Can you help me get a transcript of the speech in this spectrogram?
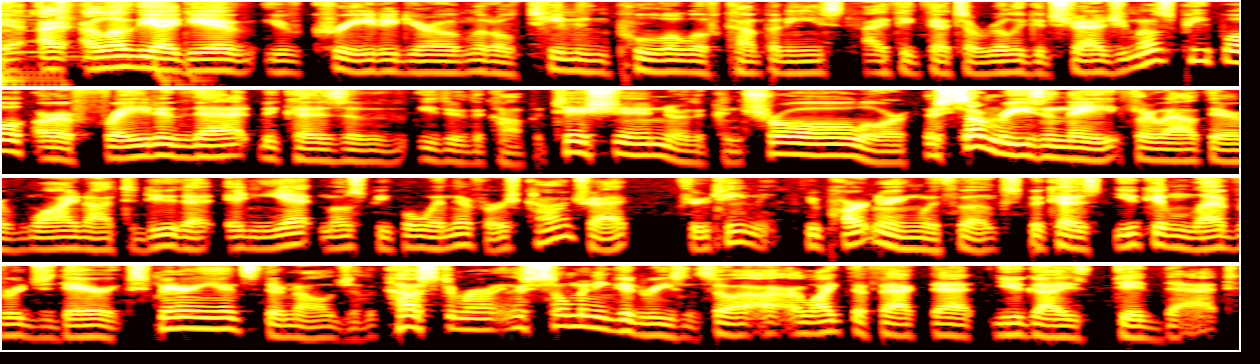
Yeah, I, I, love the idea of you've created your own little teaming pool of companies. I think that's a really good strategy. Most people are afraid of that because of either the competition or the control, or there's some reason they throw out there why not to do that. And yet, most people win their first contract through teaming, through partnering with folks because you can leverage their experience, their knowledge of the customer. There's so many good reasons. So I, I, like the fact that you guys did that.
